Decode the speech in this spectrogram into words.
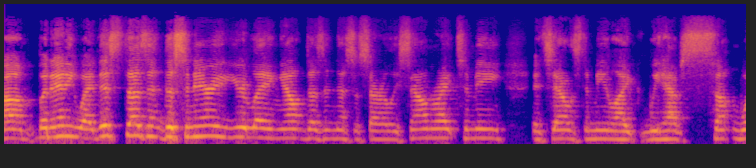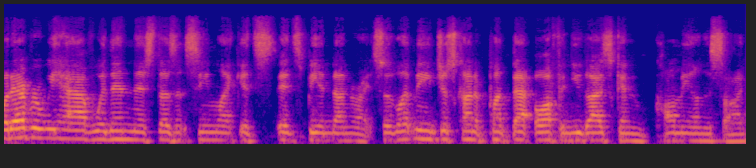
Um, but anyway, this doesn't, the scenario you're laying out doesn't necessarily sound right to me. It sounds to me like we have some, whatever we have within this doesn't seem like it's, it's being done right. So let me just kind of punt that off and you guys can call me on the side.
